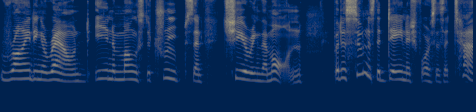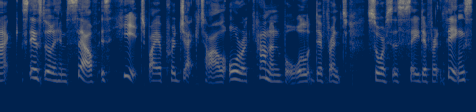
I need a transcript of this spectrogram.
riding around in amongst the troops and cheering them on. But as soon as the Danish forces attack, Sten Sture himself is hit by a projectile or a cannonball. Different sources say different things,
